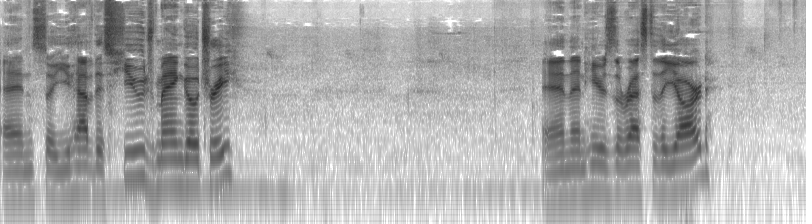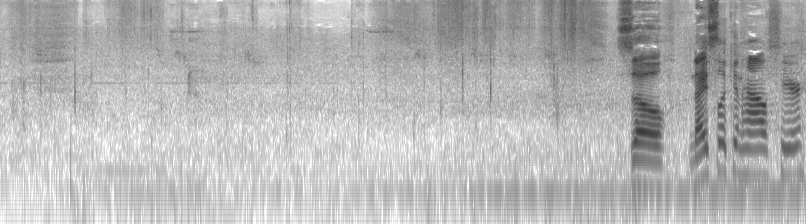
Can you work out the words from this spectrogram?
And so you have this huge mango tree. And then here's the rest of the yard. So nice looking house here.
